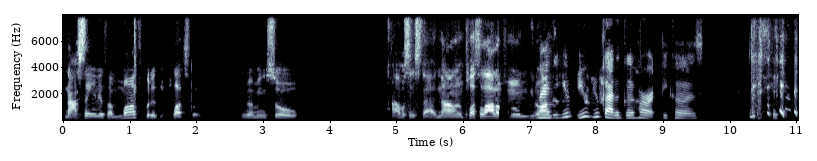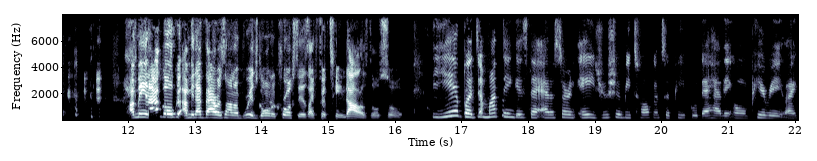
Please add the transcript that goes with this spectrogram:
Not saying it's a must, but it's a plus though. You know what I mean? So I would say Staten Island. Plus, a lot of them, you know, Randy, you, you you got a good heart because I mean, I go. I mean, that Verrazano Bridge going across there is like fifteen dollars though. So yeah, but my thing is that at a certain age, you should be talking to people that have their own period. Like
